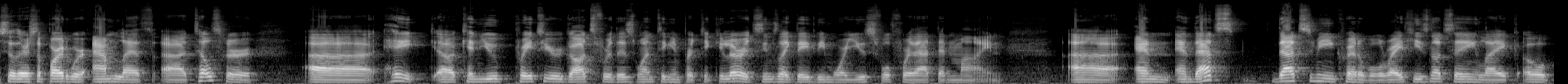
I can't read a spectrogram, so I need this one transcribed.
so there's a part where Amleth uh, tells her uh, hey, uh, can you pray to your gods for this one thing in particular? It seems like they'd be more useful for that than mine. Uh, and and that's that's to me incredible, right? He's not saying like, oh,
